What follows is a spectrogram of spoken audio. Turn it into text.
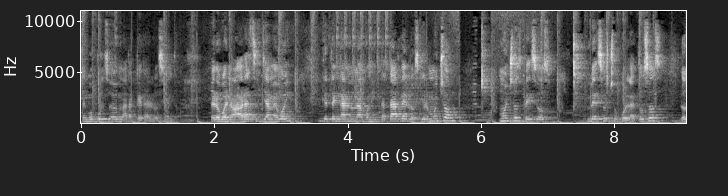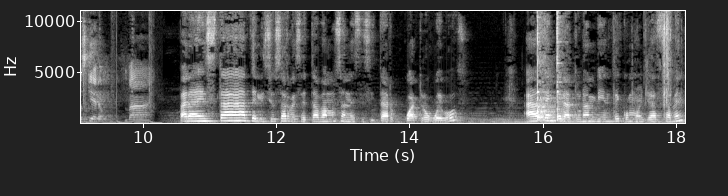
tengo pulso de maraquera, lo siento. Pero bueno, ahora sí ya me voy. Que tengan una bonita tarde, los quiero mucho. Muchos besos, besos chocolatosos, los quiero. Bye. Para esta deliciosa receta vamos a necesitar cuatro huevos a temperatura ambiente como ya saben.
